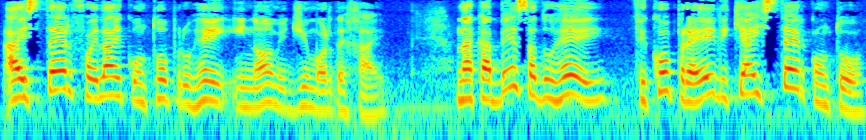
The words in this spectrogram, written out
A Esther foi lá e contou para o rei em nome de Mordecai. Na cabeça do rei, ficou para ele que a Esther contou.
